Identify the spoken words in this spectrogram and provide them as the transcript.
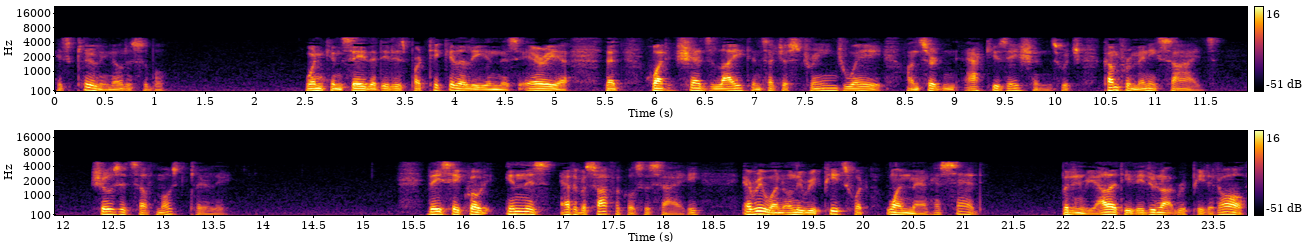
is clearly noticeable. One can say that it is particularly in this area that what sheds light in such a strange way on certain accusations which come from many sides shows itself most clearly. They say, quote, in this anthroposophical society, everyone only repeats what one man has said. But in reality, they do not repeat at all.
